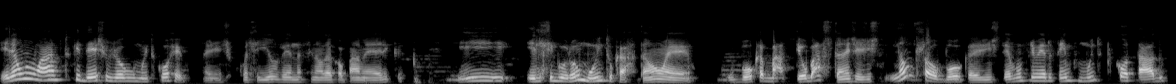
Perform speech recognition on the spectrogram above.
ele é um árbitro que deixa o jogo muito correr. A gente conseguiu ver na final da Copa América e ele segurou muito o cartão. É, o Boca bateu bastante. A gente, não só o Boca, a gente teve um primeiro tempo muito picotado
